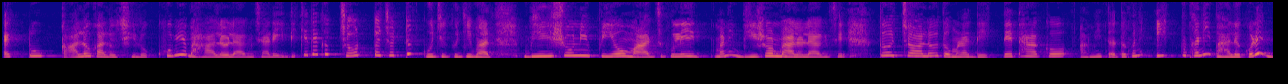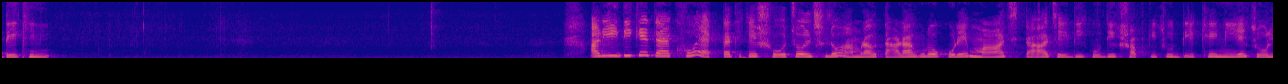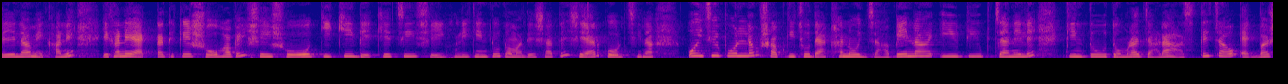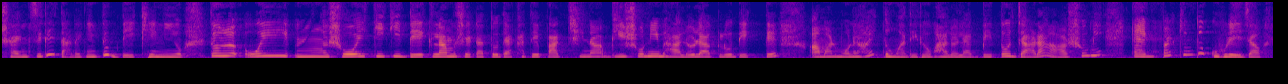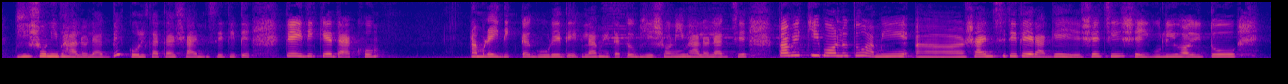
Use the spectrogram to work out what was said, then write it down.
একটু কালো কালো ছিল। খুবই ভালো লাগছে। আর এইদিকে দেখো ছোট্ট ছোট্ট কুচি কুচি মাছ। ভীষণই প্রিয় মাছগুলি মানে ভীষণ ভালো লাগছে। তো চলো তোমরা দেখতে থাকো। আমি ততক্ষণে একটুখানি ভালো করে দেখে নিই। আর এইদিকে দেখো, একটা থেকে শো চলছিল। আমরাও তাড়াহুড়ো করে মাছ, টাছ, এদিক ওদিক সব কিছু দেখে নিয়ে চলে এলাম এখানে। এখানে একটা থেকে শো হবে। সেই শো কি কি দেখেছি সেইগুলি কিন্তু তোমাদের সাথে শেয়ার করছি না। ওই যে বললাম সব কিছু দেখানো যাবে না ইউটিউব চ্যানেলে, কিন্তু তোমরা যারা আসতে চাও একবার সায়েন্স সিটি তারা কিন্তু দেখে নিও। তো ওই শোয় কী কী দেখলাম সেটা তো দেখাতে পারছি না। ভীষণই ভালো লাগল দেখতে। আমার মনে হয় তোমাদেরও ভালো লাগবে। তো যারা আসোনি। একবার কিন্তু ঘুরে যাও। ভীষণই ভালো লাগবে কলকাতার সায়েন্স সিটিতে। তো এইদিকে দেখো আমরা এই দিকটা ঘুরে দেখলাম, এটা তো ভীষণই ভালো লাগছে। তবে কি বলো তো আমি সায়েন্স সিটিতে এর আগে এসেছি, সেইগুলি হয়তো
